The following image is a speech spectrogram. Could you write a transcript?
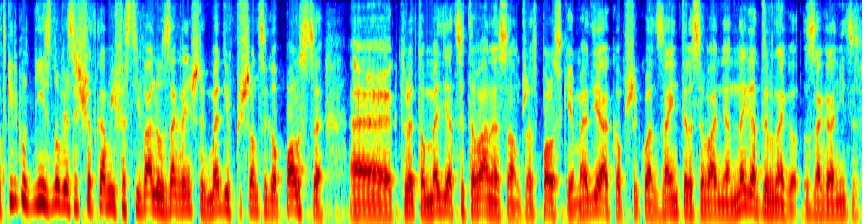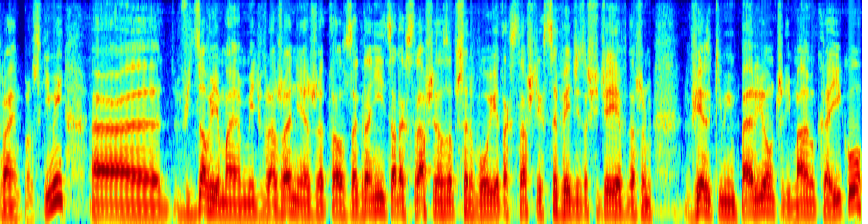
Od kilku dni znów jesteśmy świadkami festiwalu zagranicznych mediów piszących o Polsce, e, które to media cytowane są przez polskie media jako przykład zainteresowania negatywnego z zagranicy sprawami polskimi. E, widzowie mają mieć wrażenie, że to zagranica tak strasznie nas obserwuje, tak strasznie chce wiedzieć, co się dzieje w naszym wielkim imperium, czyli małym kraiku. E,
